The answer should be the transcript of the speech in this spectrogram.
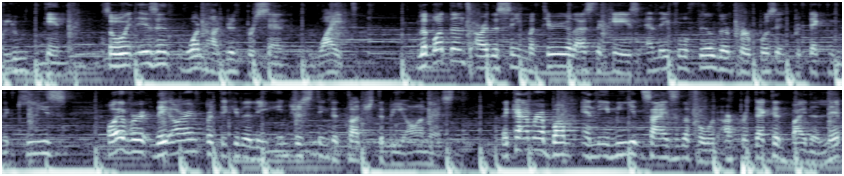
blue tint, so it isn't 100% white. The buttons are the same material as the case and they fulfill their purpose in protecting the keys, however, they aren't particularly interesting to touch to be honest. The camera bump and the immediate sides of the phone are protected by the lip,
